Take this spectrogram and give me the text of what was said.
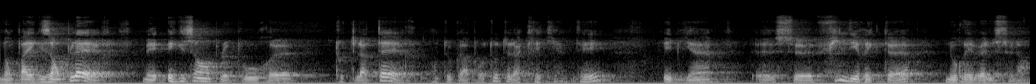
non pas exemplaire, mais exemple pour euh, toute la terre, en tout cas pour toute la chrétienté, eh bien, euh, ce fil directeur nous révèle cela.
